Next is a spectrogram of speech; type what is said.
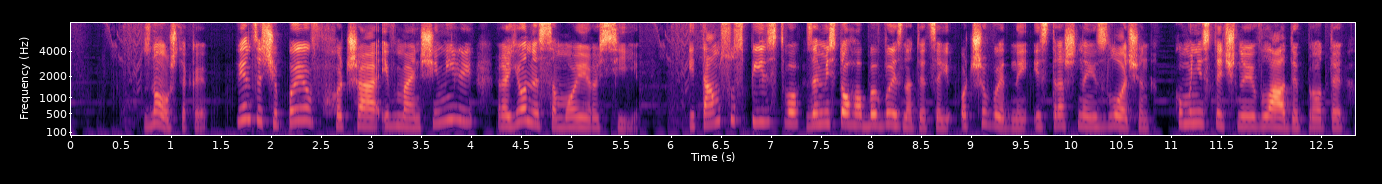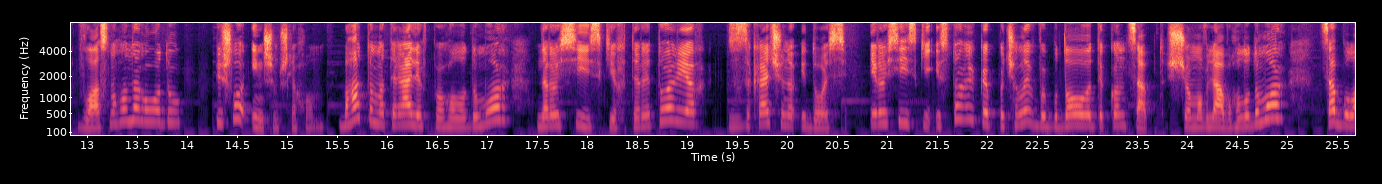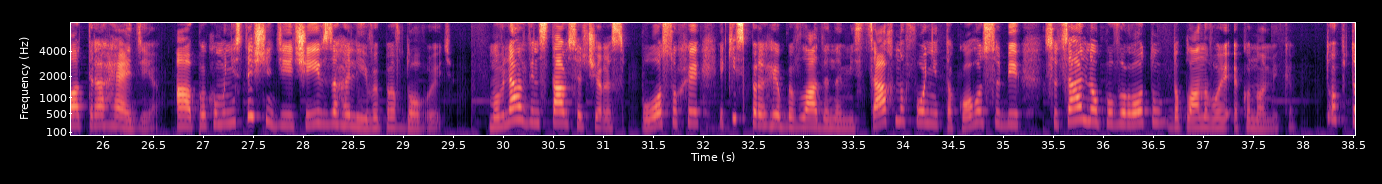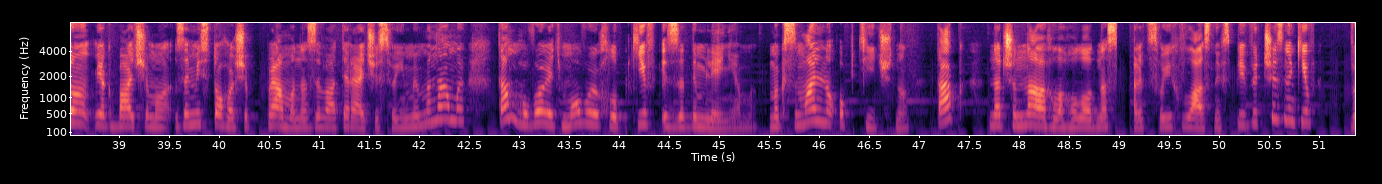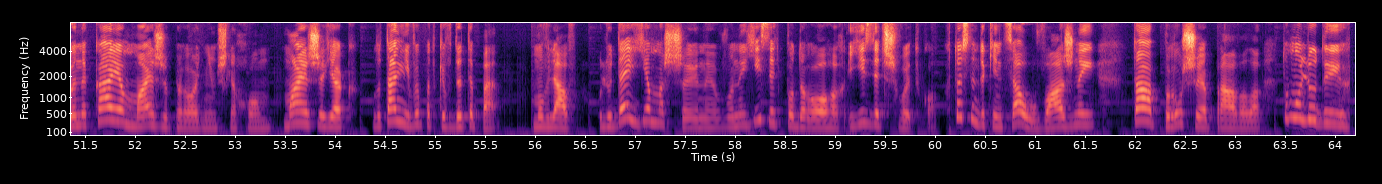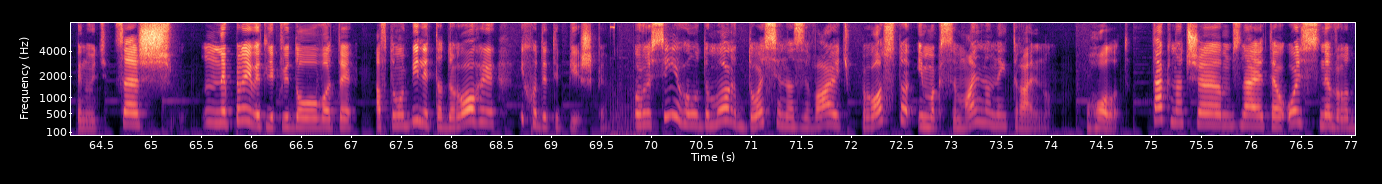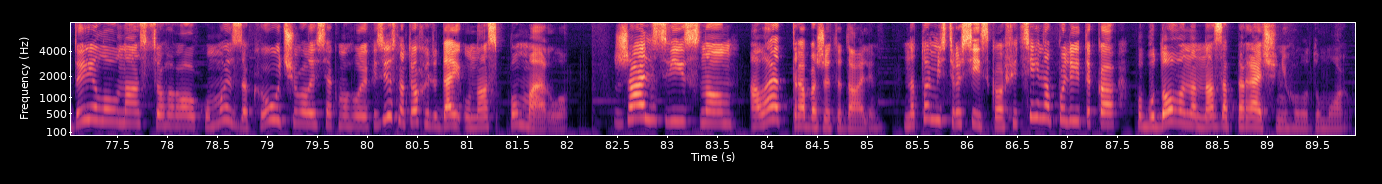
Знову ж таки, він зачепив, хоча і в меншій мірі, райони самої Росії. І там суспільство, замість того, аби визнати цей очевидний і страшний злочин комуністичної влади проти власного народу, пішло іншим шляхом. Багато матеріалів про голодомор на російських територіях засекречено і досі. І російські історики почали вибудовувати концепт, що, мовляв, голодомор це була трагедія. А про комуністичні її взагалі виправдовують. Мовляв, він стався через посухи, якісь перегиби влади на місцях на фоні такого собі соціального повороту до планової економіки. Тобто, як бачимо, замість того, щоб прямо називати речі своїми іменами, там говорять мовою хлопків із задимленнями, максимально оптічно, так, наче нагла голодна смерть своїх власних співвітчизників виникає майже природнім шляхом, майже як летальні випадки в ДТП. Мовляв, людей є машини, вони їздять по дорогах, і їздять швидко. Хтось не до кінця уважний та порушує правила, тому люди і гинуть. Це ж не привід ліквідовувати автомобілі та дороги і ходити пішки. У Росії голодомор досі називають просто і максимально нейтрально голод. Так, наче, знаєте, ось не вродило у нас цього року, ми закручувалися як могли, і звісно, трохи людей у нас померло. Жаль, звісно, але треба жити далі. Натомість російська офіційна політика побудована на запереченні голодомору.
